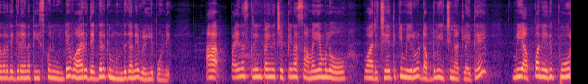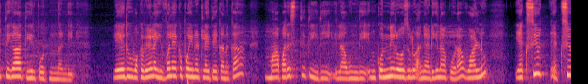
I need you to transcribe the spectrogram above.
ఎవరి దగ్గరైనా తీసుకొని ఉంటే వారి దగ్గరికి ముందుగానే వెళ్ళిపోండి. ఆ పైన స్క్రీన్ పైన చెప్పిన సమయంలో వారి చేతికి మీరు డబ్బులు ఇచ్చినట్లయితే మీ అప్పు అనేది పూర్తిగా తీరిపోతుందండి. లేదు ఒకవేళ ఇవ్వలేకపోయినట్లయితే కనుక మా పరిస్థితి ఇది ఇలా ఉంది ఇంకొన్ని రోజులు అని అడిగినా కూడా వాళ్ళు ఎక్స్యూ ఎక్స్యూ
